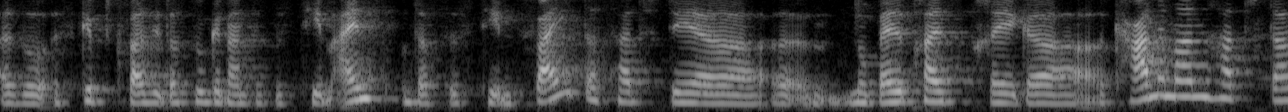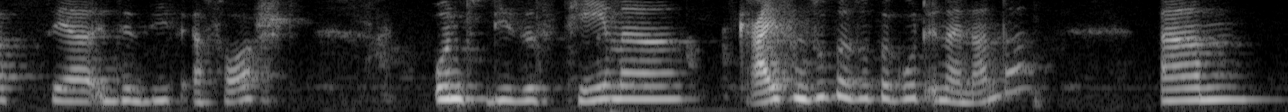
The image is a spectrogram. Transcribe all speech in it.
Also es gibt quasi das sogenannte System 1 und das System 2. Das hat der äh, Nobelpreisträger Kahnemann hat das sehr intensiv erforscht. Und die Systeme greifen super, super gut ineinander. Ähm,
